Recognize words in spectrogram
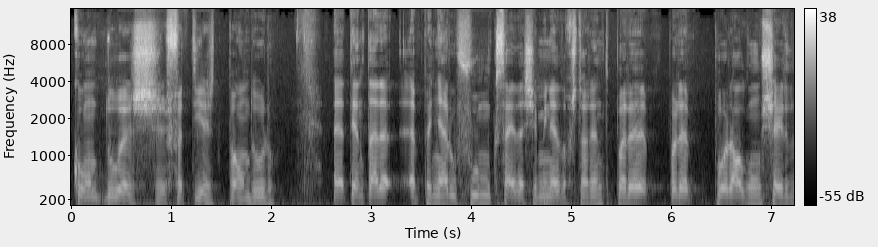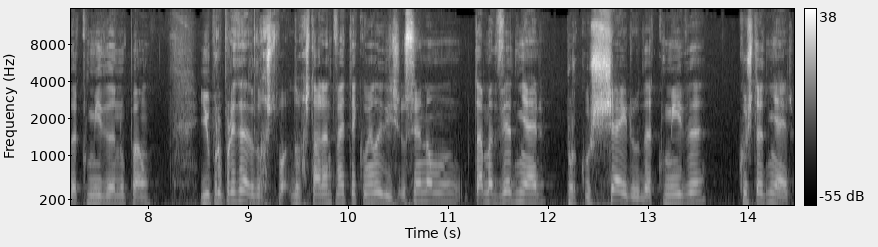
com duas fatias de pão duro a tentar apanhar o fumo que sai da chaminé do restaurante para, para pôr algum cheiro da comida no pão. E o proprietário do, do restaurante vai ter com ele e diz: O senhor não está-me a dever dinheiro, porque o cheiro da comida custa dinheiro.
